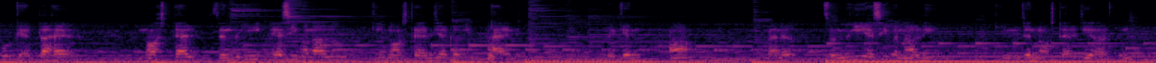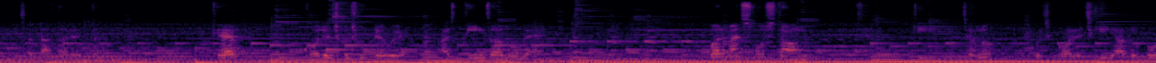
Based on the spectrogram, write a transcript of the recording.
वो कहता है, नॉस्टैल, ज़िंदगी ऐसी बना लो कि नॉस्टैल्जिया कभी आए नहीं। लेकिन हाँ मैंने ज़िंदगी ऐसी बना ली कि मुझे नॉस्टैल्जिया हर दिन सताता रहता है। खैर कॉलेज को छूटे हुए आज तीन साल हो गए हैं। पर मैं सोचता हूँ कि चलो, कुछ कॉलेज की यादों को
